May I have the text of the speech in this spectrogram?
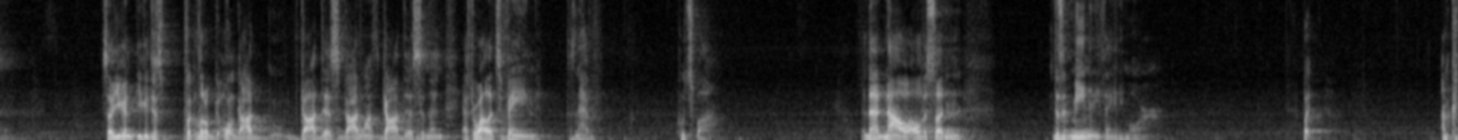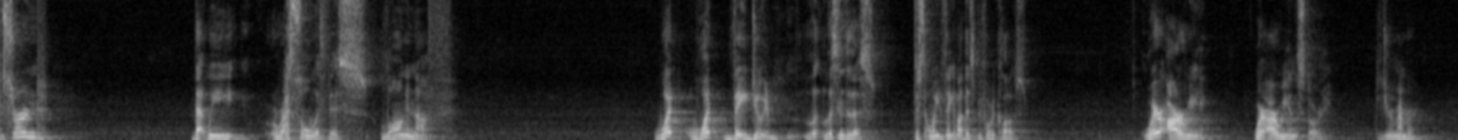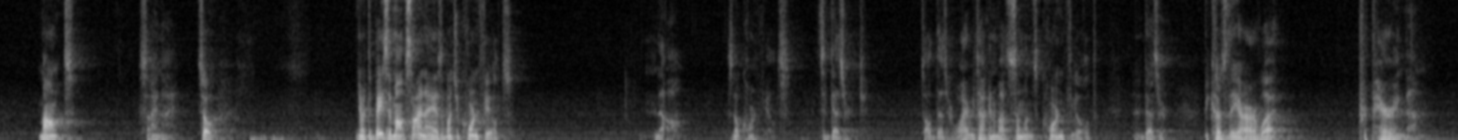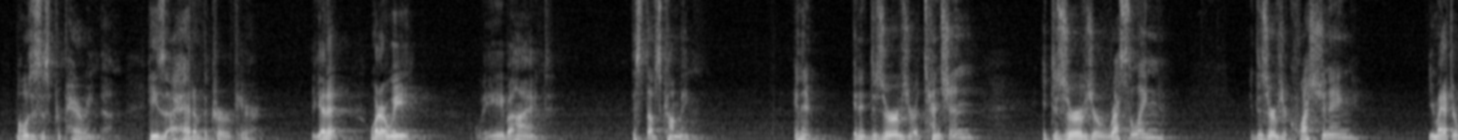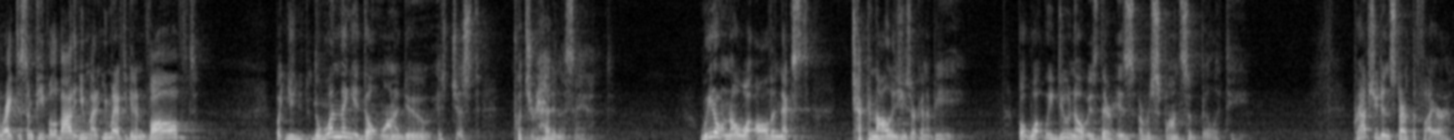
So you can you could just put a little well, God, God this, God wants God this, and then after a while it's vain. It doesn't have chutzpah. And then now all of a sudden It doesn't mean anything anymore. But I'm concerned that we wrestle with this long enough. What, what they do, listen to this. Just I want you to think about this before we close. Where are we? Where are we in the story? Did you remember? Mount Sinai. So, you know, at the base of Mount Sinai has a bunch of cornfields. No, there's no cornfields. It's a desert. It's all desert. Why are we talking about someone's cornfield in a desert? Because they are what? Preparing them. Moses is preparing them. He's ahead of the curve here. You get it? What are we? Way behind. This stuff's coming. And it, and it deserves your attention. It deserves your wrestling. It deserves your questioning. You might have to write to some people about it. You might, you might have to get involved. But you, the one thing you don't want to do is just put your head in the sand. We don't know what all the next technologies are going to be. But what we do know is there is a responsibility. Perhaps you didn't start the fire.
